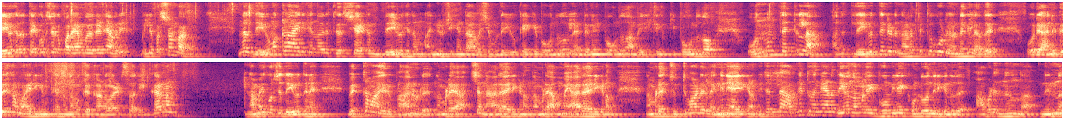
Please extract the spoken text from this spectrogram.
ദൈവഹിതത്തെക്കുറിച്ചൊക്കെ പറയാൻ പോയി കഴിഞ്ഞാൽ അവർ വലിയ പ്രശ്നം ഉണ്ടാക്കും എന്നാൽ ദൈവമക്കളായിരിക്കുന്നവർ തീർച്ചയായിട്ടും ദൈവഹിതം അന്വേഷിക്കേണ്ട ആവശ്യമുണ്ട്. യു കെക്ക് പോകുന്നതോ ലണ്ടനിൽ പോകുന്നതോ അമേരിക്കയിലേക്ക് പോകുന്നതോ ഒന്നും തെറ്റല്ല. അത് ദൈവത്തിന്റെ ഒരു നടത്തിപ്പ് കൂടി ഉണ്ടെങ്കിൽ അത് ഒരു അനുഗ്രഹമായിരിക്കും എന്ന് നമുക്ക് കാണുവാനായിട്ട് സാധിക്കും. കാരണം നമ്മെക്കുറിച്ച് ദൈവത്തിന് വ്യക്തമായൊരു പ്ലാനുണ്ട്. നമ്മുടെ അച്ഛൻ ആരായിരിക്കണം? നമ്മുടെ അമ്മ ആരായിരിക്കണം? നമ്മുടെ ചുറ്റുപാടുകൾ എങ്ങനെയായിരിക്കണം? ഇതെല്ലാം അറിഞ്ഞിട്ട് തന്നെയാണ് ദൈവം നമ്മളെ ഈ ഭൂമിയിലേക്ക് കൊണ്ടുവന്നിരിക്കുന്നത്. അവിടെ നിന്ന് നിന്ന്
